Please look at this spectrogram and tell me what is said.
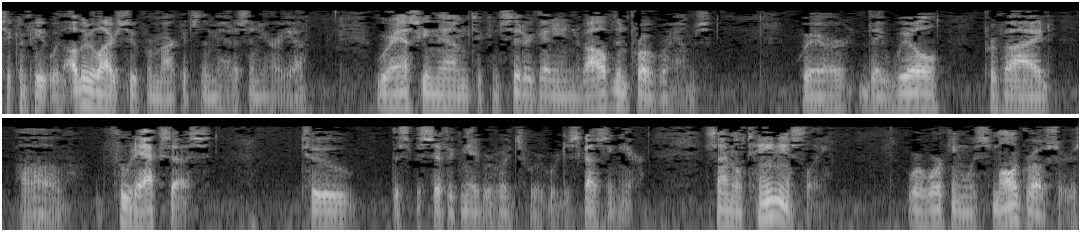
to compete with other large supermarkets in the Madison area, we're asking them to consider getting involved in programs where they will provide uh, food access to the specific neighborhoods we're discussing here. Simultaneously, we're working with small grocers.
